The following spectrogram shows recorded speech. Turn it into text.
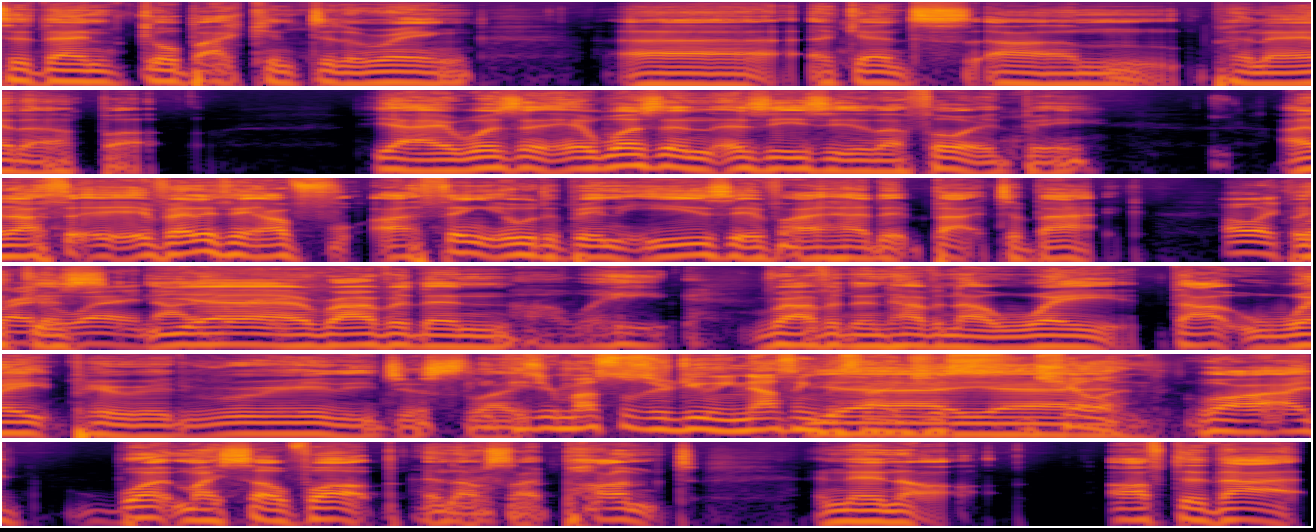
to then go back into the ring uh, against um, Pineda. But yeah, it wasn't it wasn't as easy as I thought it'd be. And I th- if anything, I, f- I think it would have been easier if I had it back to back. Oh, like right away, not yeah, break. rather than oh wait rather than having that wait, that wait period really just like because your muscles are doing nothing besides just chilling well, I worked myself up and I was like pumped, and then uh, after that,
